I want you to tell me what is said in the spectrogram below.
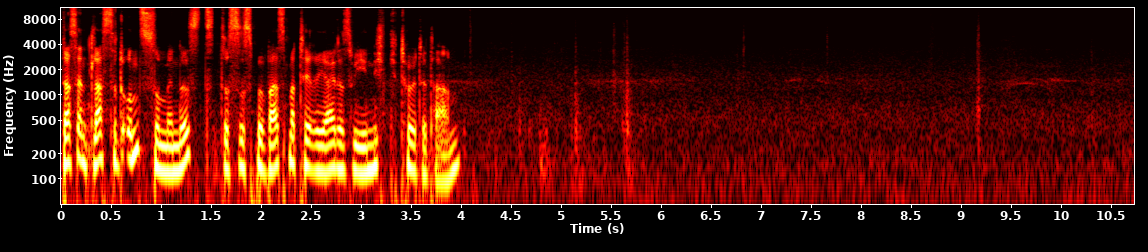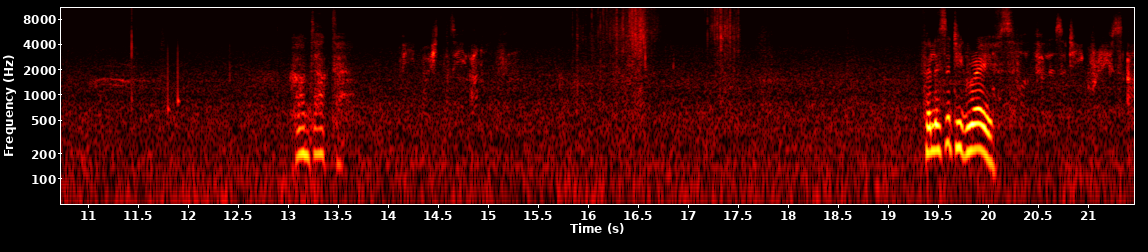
Das entlastet uns zumindest. Das ist Beweismaterial, dass wir ihn nicht getötet haben. Kontakt. Wie möchten Sie anrufen? Felicity Graves. Felicity Graves an.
